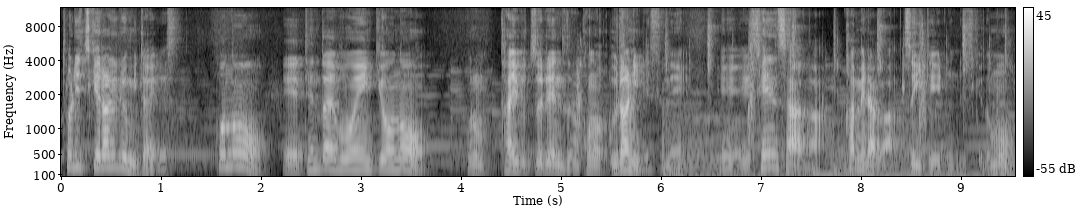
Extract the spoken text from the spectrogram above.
取り付けられるみたいです。この、えー天体望遠鏡のこの対物レンズのこの裏にですね、えーセンサーがカメラがついているんですけども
